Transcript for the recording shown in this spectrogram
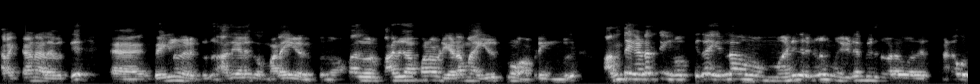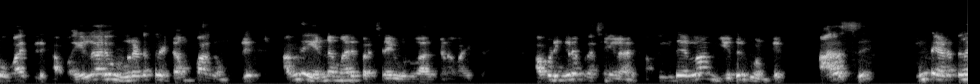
கரெக்டான அளவுக்கு அஹ், வெயிலும் இருக்குது அதே அளவுக்கு மழையும் இருக்குதும் அப்ப அது ஒரு பாதுகாப்பான ஒரு இடமா இருக்கும் அப்படிங்கும்போது அந்த இடத்தை நோக்கிதான் எல்லா மனிதர்களும் இடம்பெயர்ந்து வருவதற்கான ஒரு வாய்ப்பு இருக்கு. அப்ப எல்லாரும் ஒரு இடத்துல டம்ப் ஆகும்போது அங்க என்ன மாதிரி பிரச்சனைகள் உருவாதுக்கான வாய்ப்பு அப்படிங்கிற பிரச்சனைகளா இருக்கு. அப்ப இதெல்லாம் எதிர்கொண்டு அரசு இந்த இடத்துல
